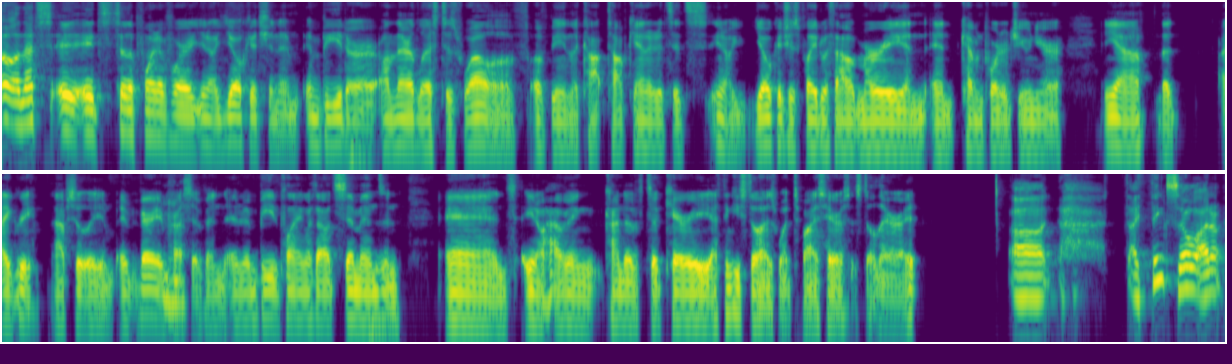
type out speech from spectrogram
Oh, and that's it's to the point of where you know Jokic and Embiid are on their list as well of of being the top top candidates. It's you know Jokic has played without Murray and and Kevin Porter Jr. Yeah, that I agree absolutely, very mm-hmm. impressive. And and Embiid playing without Simmons and and you know having kind of to carry. I think he still has what Tobias Harris is still there, right? Uh, I think so. I don't.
